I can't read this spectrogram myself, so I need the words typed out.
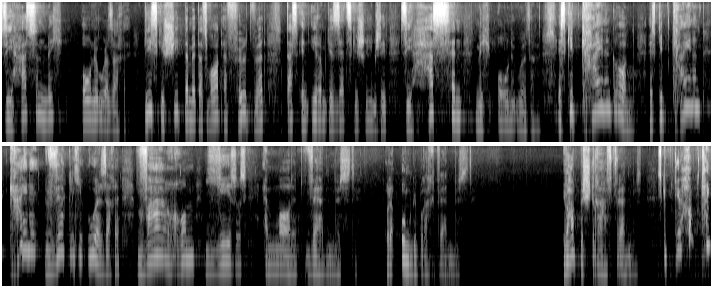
Sie hassen mich ohne Ursache. Dies geschieht, damit das Wort erfüllt wird, das in ihrem Gesetz geschrieben steht. Sie hassen mich ohne Ursache. Es gibt keinen Grund, es gibt keinen, keine wirkliche Ursache, warum Jesus ermordet werden müsste oder umgebracht werden müsste. Überhaupt bestraft werden müsste. Es gibt überhaupt kein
